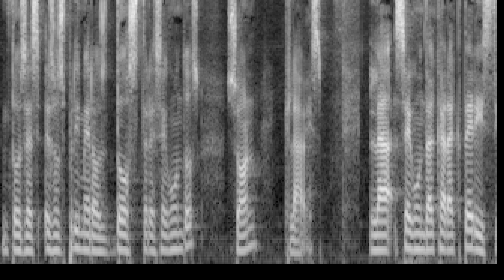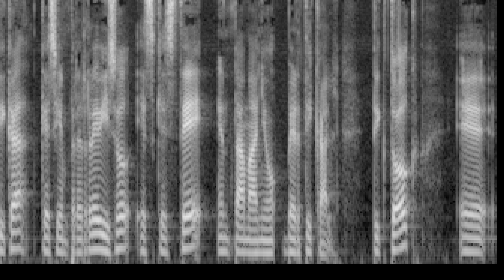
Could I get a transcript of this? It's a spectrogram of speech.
Entonces, esos primeros dos, tres segundos son claves. La segunda característica que siempre reviso es que esté en tamaño vertical. TikTok eh,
